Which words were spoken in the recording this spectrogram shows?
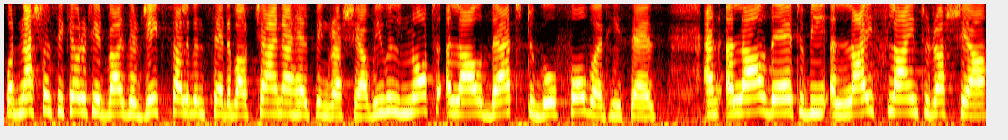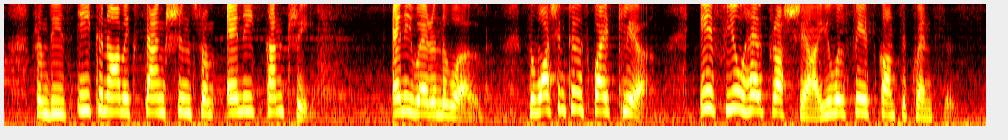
what National Security Advisor Jake Sullivan said about China helping Russia. We will not allow that to go forward, he says, and allow there to be a lifeline to Russia from these economic sanctions from any country, anywhere in the world. So Washington is quite clear. If you help Russia, you will face consequences.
